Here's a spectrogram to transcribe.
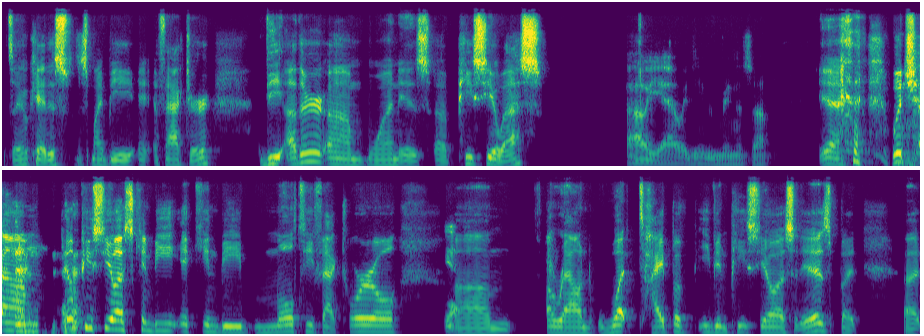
It's like okay, this this might be a factor. The other um, one is uh, PCOS. Oh yeah, we didn't even bring this up. Yeah, which um, you know, PCOS can be it can be multifactorial yeah. um, around what type of even PCOS it is, but uh,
